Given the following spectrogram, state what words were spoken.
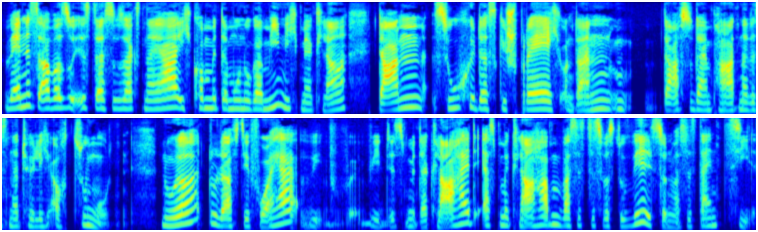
Wenn es aber so ist, dass du sagst, naja, ich komme mit der Monogamie nicht mehr klar, dann suche das Gespräch und dann darfst du deinem Partner das natürlich auch zumuten. Nur, du darfst dir vorher, wie, wie das mit der Klarheit, erstmal klar haben, was ist das, was du willst und was ist dein Ziel.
